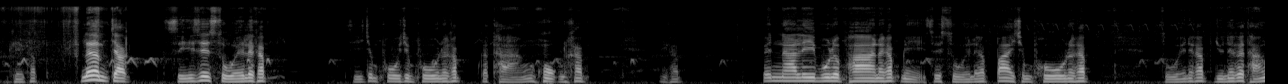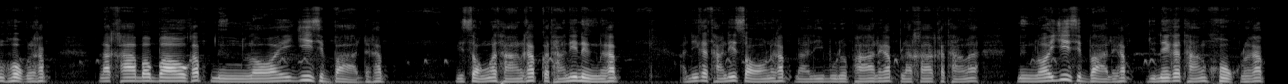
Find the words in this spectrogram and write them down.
โอเคครับ เริ่มจากสีสวยๆเลยครับ สีชมพูชมพูนะครับ กระถางหกนะครับนี่ครับ เป็นนาลีบูรพานะครับนี่สวยๆเลยครับป้ายชมพูนะครับ สวยนะครับอยู่ในกระถางหกนะครับราคาเบาๆครับ 120 บาทนะครับ มี 2 กระถางครับกระถางที่1นะครับอันนี้กระถางที่2นะครับนาลีบูรพานะครับราคากระถางละ 120 บาทนะครับอยู่ในกระถาง6นะครับ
